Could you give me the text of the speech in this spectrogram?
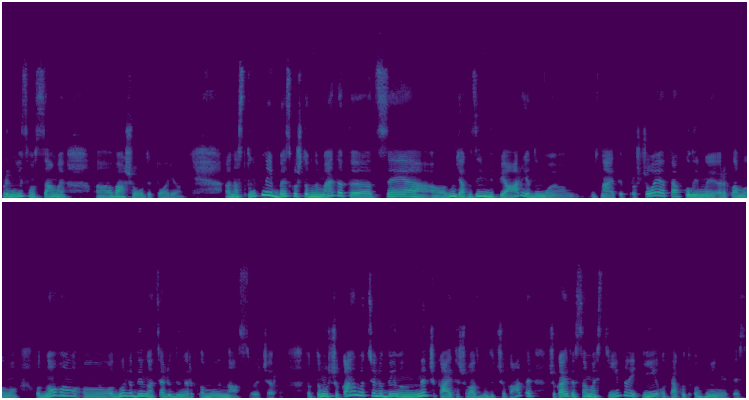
приніс вам саме вашу аудиторію. Наступний безкоштовний метод е, це ну як взаємний піар. Я думаю, знаєте про що я так, коли ми рекламуємо одного е, одну людину, а ця людина рекламує нас в свою чергу. Тобто ми шукаємо цю людину, не чекайте, що вас будуть шукати, шукайте самостійно і отак от обмінюйтесь.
